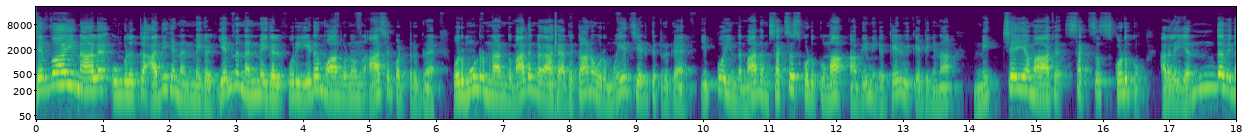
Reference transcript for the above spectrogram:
செவ்வாயினால் உங்களுக்கு அதிக நன்மைகள். என்ன நன்மைகள்? ஒரு இடம் வாங்கணும்னு ஆசைப்பட்டிருக்கிறேன். ஒரு மூன்று நான்கு மாதங்களாக அதுக்கான ஒரு முயற்சி எடுத்துகிட்டு இருக்கேன் இப்போ இந்த மாதம் சக்ஸஸ் கொடுக்குமா? அப்படின்னு நீங்கள் கேள்வி கேட்டிங்கன்னா நிச்சயமாக சக்ஸஸ் கொடுக்கும். அதில் எந்தவித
